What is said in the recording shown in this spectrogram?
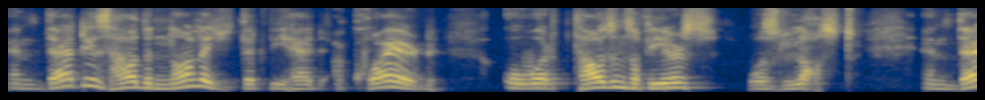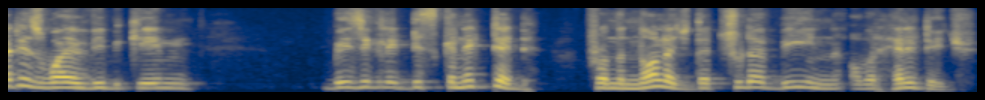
And that is how the knowledge that we had acquired over thousands of years was lost. And that is why we became basically disconnected from the knowledge that should have been our heritage.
